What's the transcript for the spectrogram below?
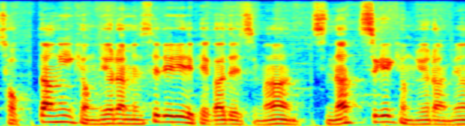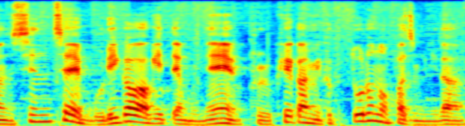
적당히 격렬하면 스릴이 배가 되지만 지나치게 격렬하면 신체에 무리가 가기 때문에 불쾌감이 극도로 높아집니다.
